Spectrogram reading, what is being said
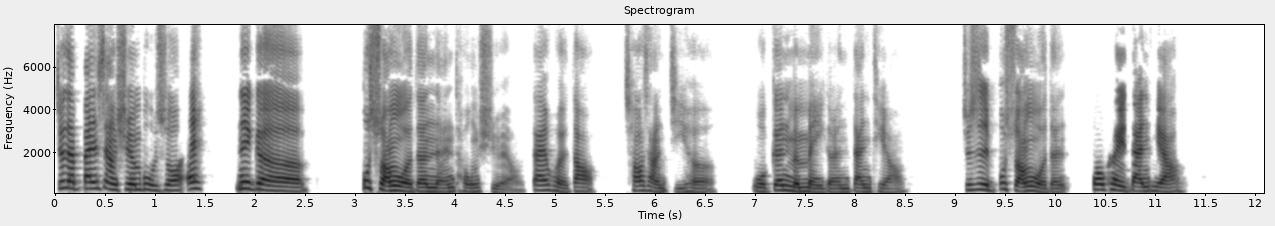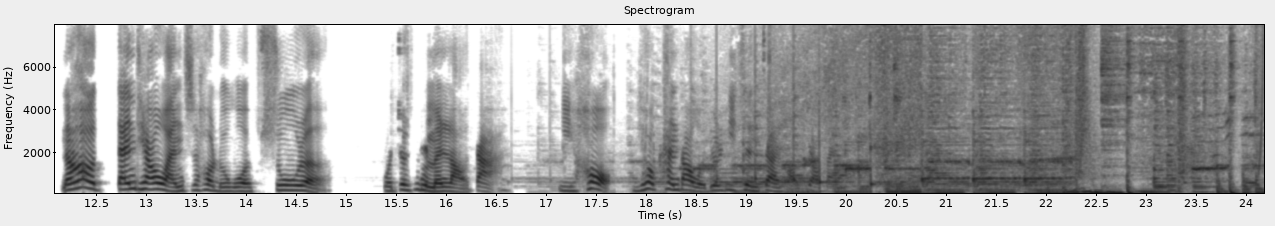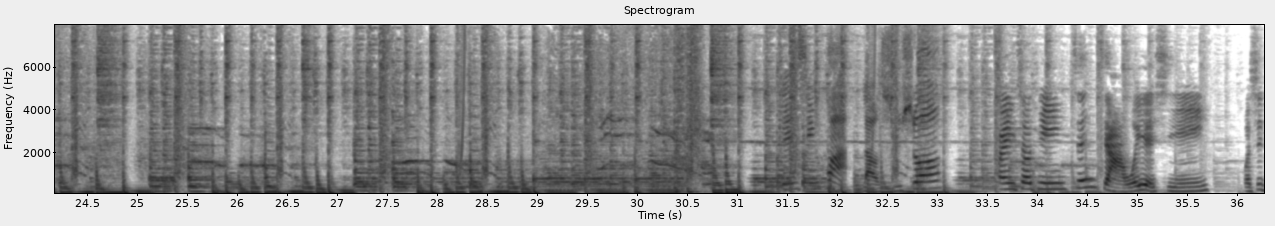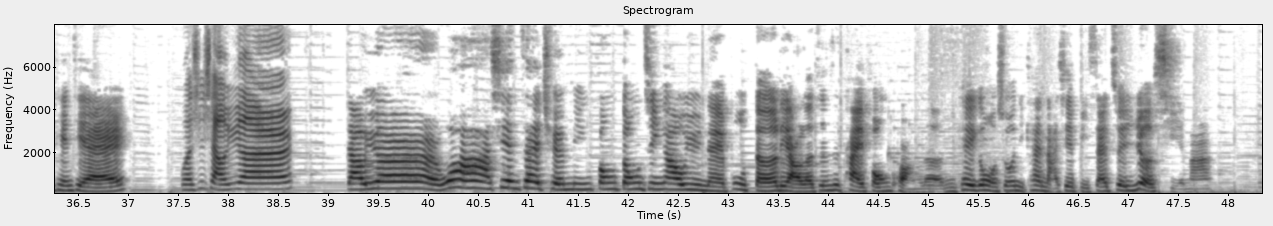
就在班上宣布说：“哎、那个不爽我的男同学哦，待会到操场集合，我跟你们每个人单挑，就是不爽我的都可以单挑。然后单挑完之后，如果输了，我就是你们老大。以后以后看到我就立正站好，叫班迎收听《真假我也行》，我是恬恬儿，我是小鱼儿。小鱼儿，哇！现在全民疯东京奥运呢，不得了了，真是太疯狂了。你可以跟我说，你看哪些比赛最热血吗？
